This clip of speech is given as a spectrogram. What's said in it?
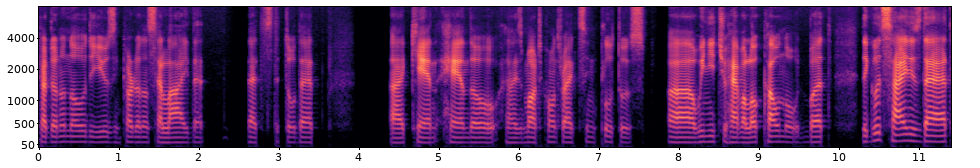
Cardano node using Cardano CLI. That that's the tool that uh, can handle uh, smart contracts in Plutus. Uh, we need to have a local node, but the good side is that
